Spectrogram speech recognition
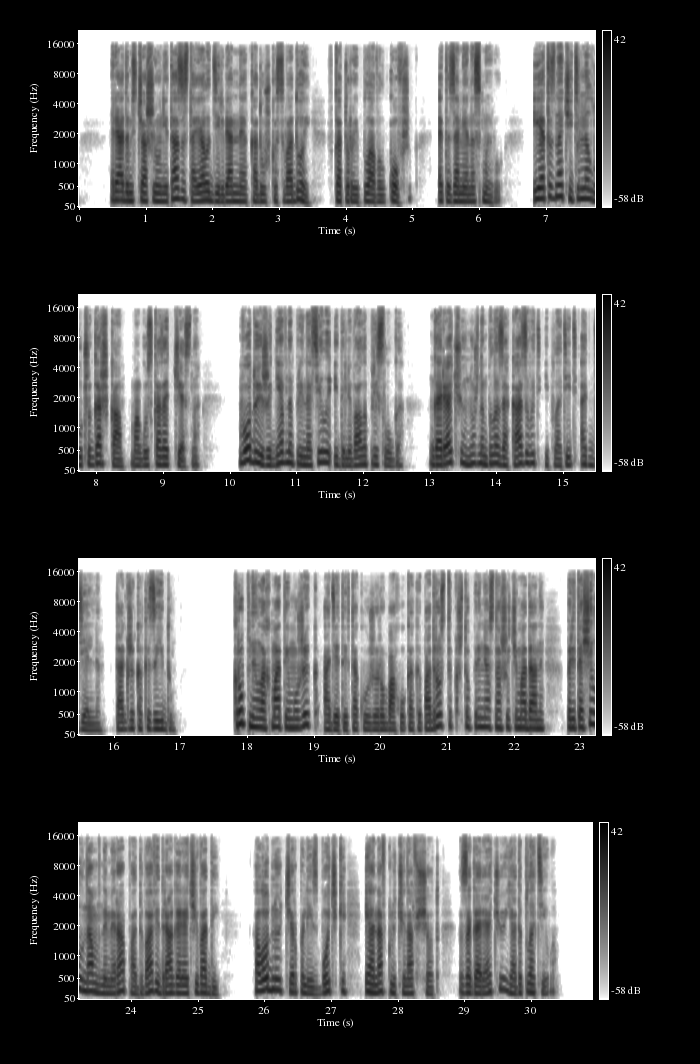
Рядом с чашей унитаза стояла деревянная кадушка с водой, в которой плавал ковшик. Это замена смыву. И это значительно лучше горшка, могу сказать честно. Воду ежедневно приносила и доливала прислуга. Горячую нужно было заказывать и платить отдельно, так же, как и за еду. Крупный лохматый мужик, одетый в такую же рубаху, как и подросток, что принес наши чемоданы, притащил нам в номера по два ведра горячей воды. Холодную черпали из бочки, и она включена в счет. За горячую я доплатила.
